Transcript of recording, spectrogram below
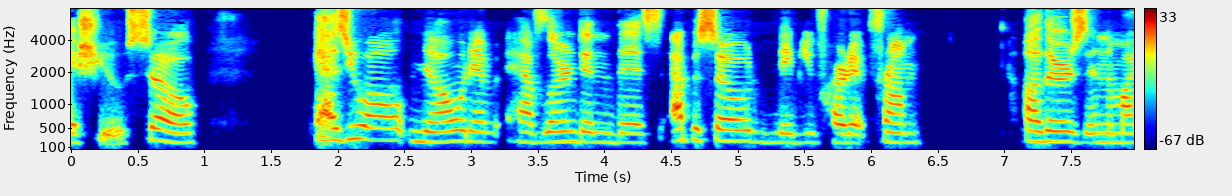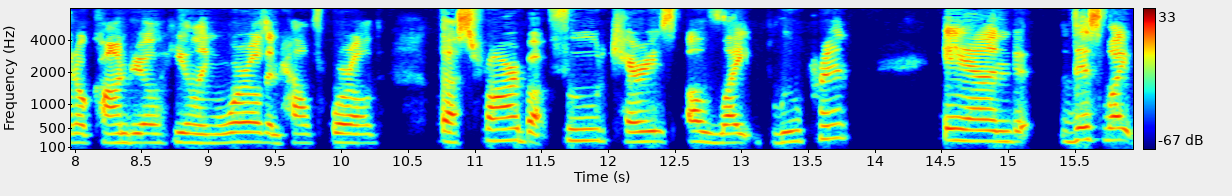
issue. So, as you all know and have, have learned in this episode, maybe you've heard it from others in the mitochondrial healing world and health world thus far, but food carries a light blueprint. And this light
